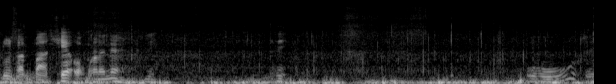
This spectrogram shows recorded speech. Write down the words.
โดนสัตว์ป่าแช่ออกมาแล้วเนี่ยนี่นี่โอ้โหสิ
